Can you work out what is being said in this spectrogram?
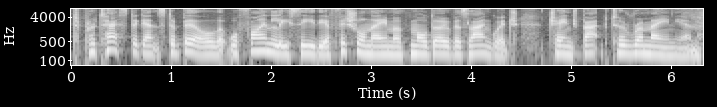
to protest against a bill that will finally see the official name of Moldova's language change back to Romanian.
